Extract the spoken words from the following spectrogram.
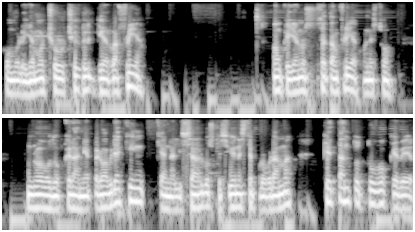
como le llamó Churchill, Guerra Fría. Aunque ya no está tan fría con esto nuevo de Ucrania, pero habría que, que analizar los que siguen este programa, qué tanto tuvo que ver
